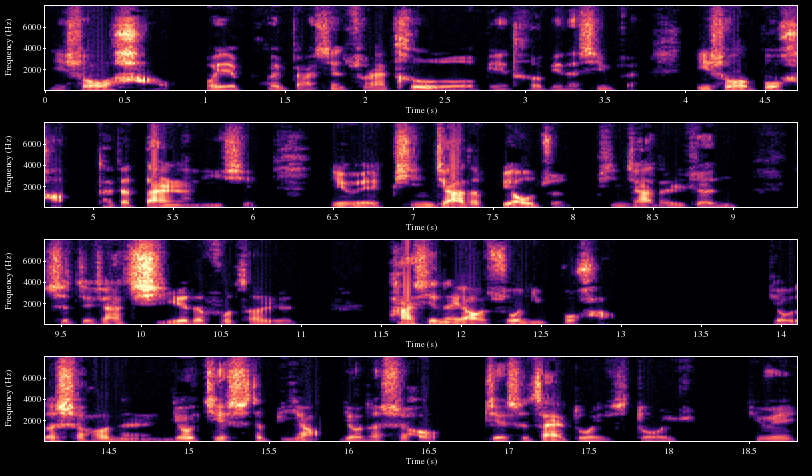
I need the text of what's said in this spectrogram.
你说我好，我也不会表现出来特别特别的兴奋；你说我不好，大家淡然一些。因为评价的标准、评价的人是这家企业的负责人，他现在要说你不好，有的时候呢有解释的必要，有的时候解释再多也是多余，因为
